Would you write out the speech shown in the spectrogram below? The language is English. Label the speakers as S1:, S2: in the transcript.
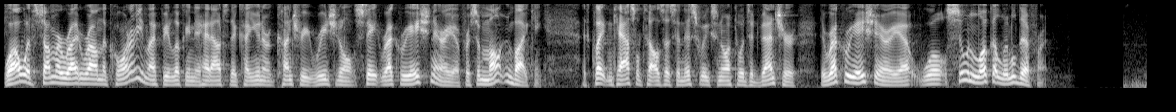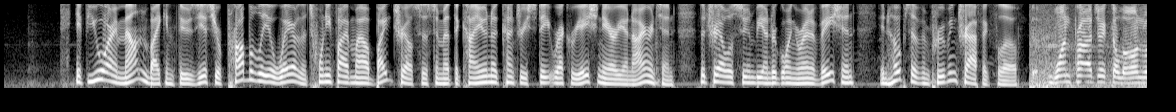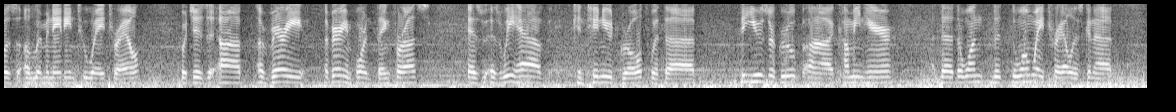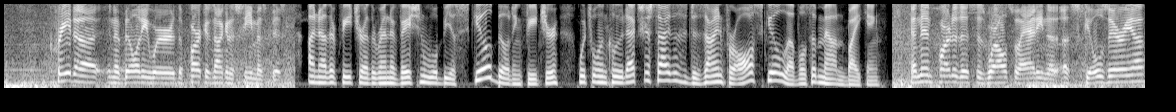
S1: Well, with summer right around the corner, you might be looking to head out to the Cuyuna Country Regional State Recreation Area for some mountain biking. As Clayton Castle tells us in this week's Northwoods Adventure, the recreation area will soon look a little different.
S2: If you are a mountain bike enthusiast, you're probably aware of the 25 mile bike trail system at the Cuyuna Country State Recreation Area in Ironton. The trail will soon be undergoing renovation in hopes of improving traffic flow.
S3: One project alone was eliminating two way trail, which is uh, a very a very important thing for us. As, as we have continued growth with uh, the user group uh, coming here, the, the one the, the one way trail is going to create a, an ability where the park is not going to seem as busy.
S2: Another feature of the renovation will be a skill building feature, which will include exercises designed for all skill levels of mountain biking.
S3: And then part of this is we're also adding a, a skills area,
